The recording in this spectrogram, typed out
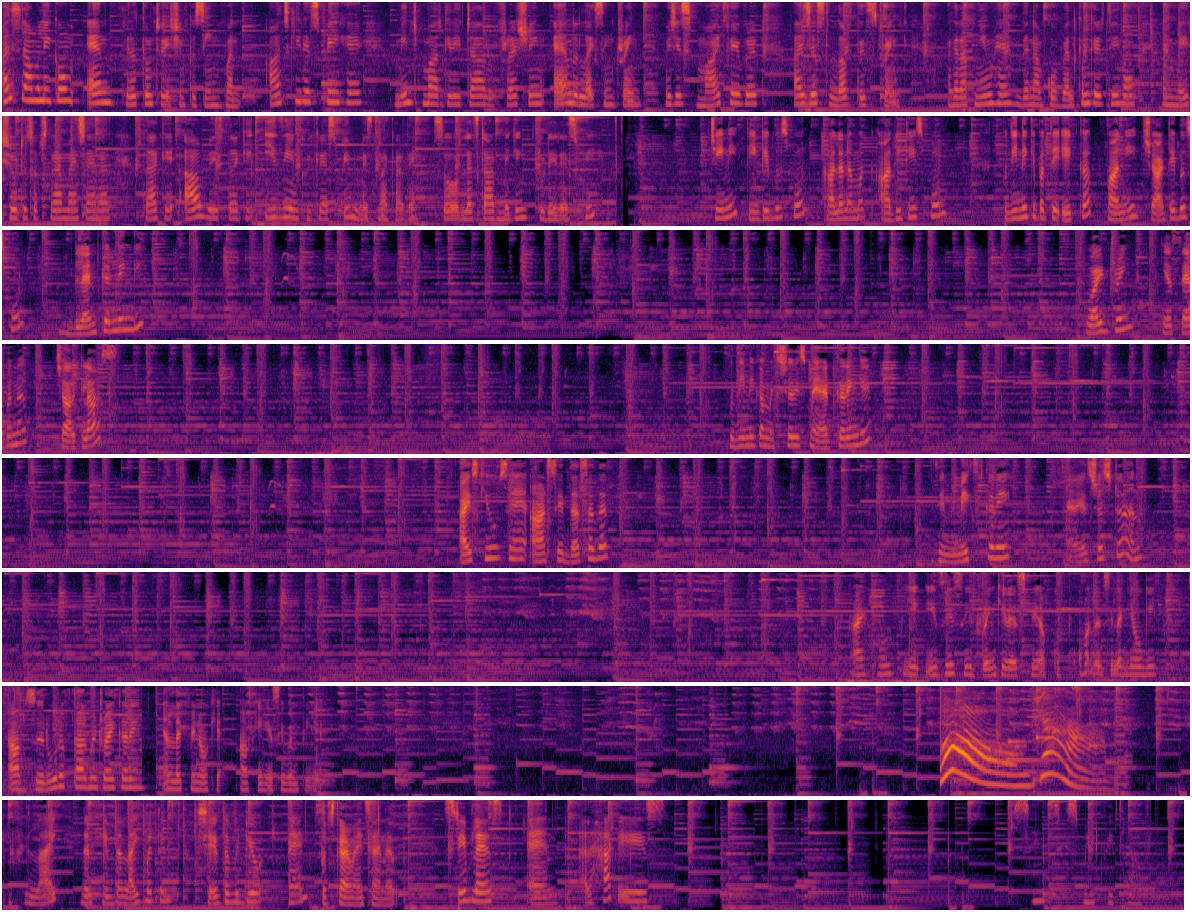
अस्सलाम and welcome to Asian cuisine one. आज की रेसिपी है mint margarita refreshing and relaxing drink which is my favourite I just love this drink अगर आप new हैं then आपको वेलकम करती हूँ and make sure to subscribe my channel ताकि आप भी इस तरह की easy and quick recipe miss ना कर दें। So let's start making today recipe चीनी तीन टेबल स्पून काला नमक आधी टी स्पून पुदीने के पत्ते एक कप, पानी चार टेबल स्पून ब्लेंड कर लेंगे। वाइट ड्रिंक या सेवन अप चार ग्लास पुदीने का मिक्सचर इसमें ऐड करेंगे। आइस क्यूब्स हैं, आठ से दस अदर इसे मिक्स करें and it's just done I hope ये इजी सी ड्रिंक की रेसिपी आपको बहुत अच्छी लगी होगी। आप ज़रूर अवतार में ट्राई करें एंड लेट मी नो कि आपकी कैसी बनती है। You like, then hit the like button, share the video and subscribe my channel. Stay blessed and Al Hafiz. Since it's made with love.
